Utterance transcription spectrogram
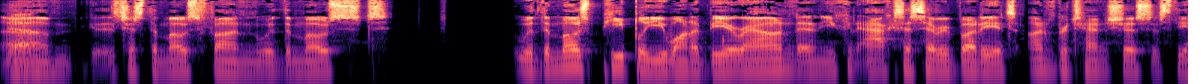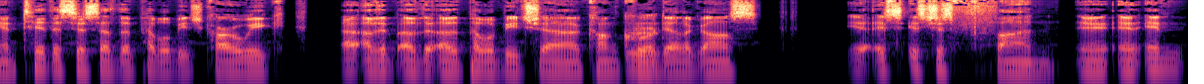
Yeah. Um, it's just the most fun with the most with the most people you want to be around, and you can access everybody. It's unpretentious. It's the antithesis of the Pebble Beach Car Week uh, of the of the, of the Pebble Beach uh, Concours Mm. d'Elegance. It's it's just fun, and, and, and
